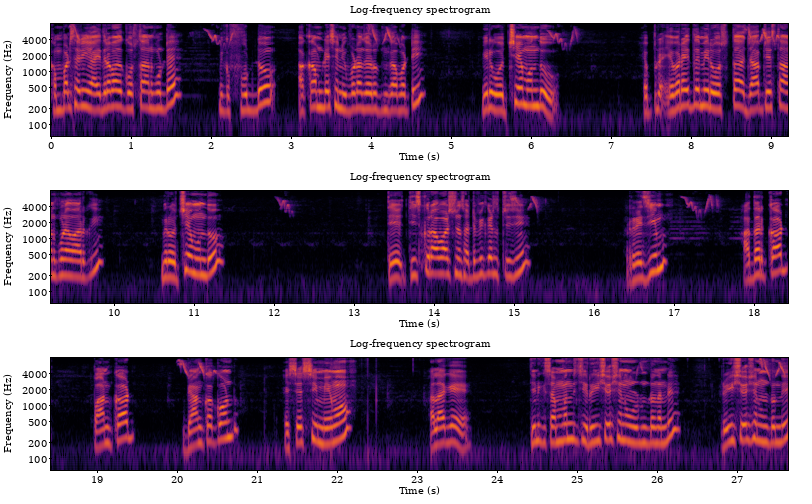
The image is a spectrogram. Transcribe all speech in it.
కంపల్సరీ హైదరాబాద్కి వస్తా అనుకుంటే మీకు ఫుడ్ అకామిడేషన్ ఇవ్వడం జరుగుతుంది కాబట్టి మీరు వచ్చే ముందు ఎప్పుడు ఎవరైతే మీరు వస్తా జాబ్ చేస్తా అనుకునే వారికి మీరు వచ్చే ముందు తీసుకురావాల్సిన సర్టిఫికేట్స్ వచ్చేసి resume Aadhaar card PAN card bank account SSC memo అలాగే దీనికి సంబంధించి రిజిస్ట్రేషన్ ఉంటుందండి. రిజిస్ట్రేషన్ ఉంటుంది.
